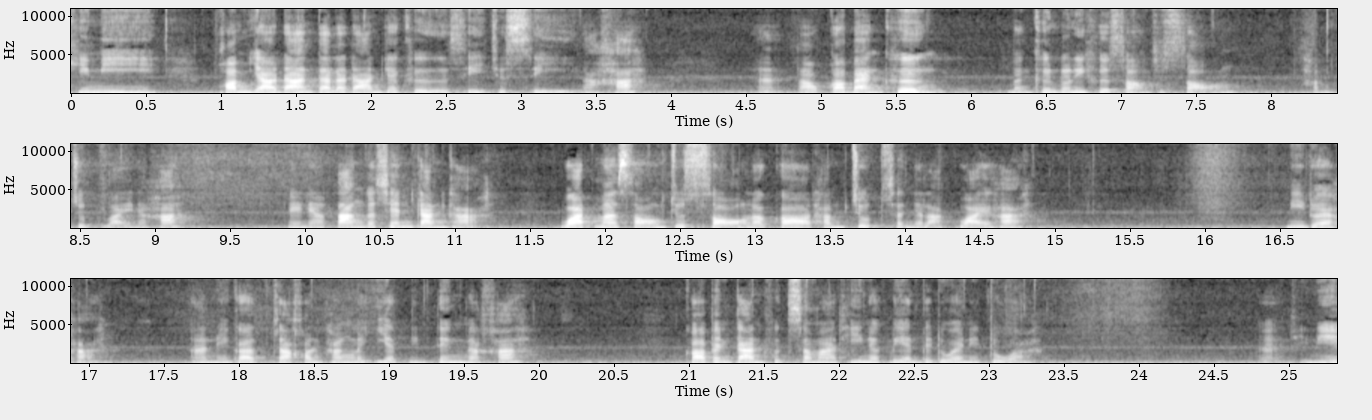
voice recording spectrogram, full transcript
ที่มี ความยาวด้านแต่ละด้านก็คือ 4.4 นะคะอะเราก็แบ่งครึ่ง แบ่งครึ่งตัวนี้คือ 2.2ทำจุดไว้นะคะ ในแนวตั้งก็เช่นกันค่ะ วัดมา 2.2 แล้วก็ทำจุดสัญลักษณ์ไว้ค่ะ นี่ด้วยค่ะ อันนี้ก็จะค่อนข้างละเอียดนิดนึงนะคะ ก็เป็นการฝึกสมาธินักเรียนไปด้วยในตัว ทีนี้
